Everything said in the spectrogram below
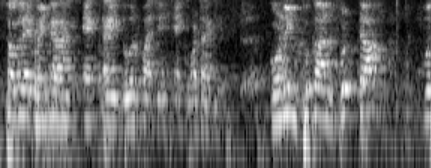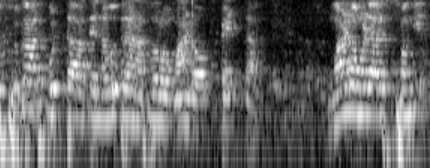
सगळे गोंयकारांक एकठांय दवरपाचें एकवटा गीत कोणूय दुकान बुडटा व सुखांत उडटा ते नवुत्रान आसलेलो मांडो पेट्टा. मांडो म्हळ्यार संगीत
